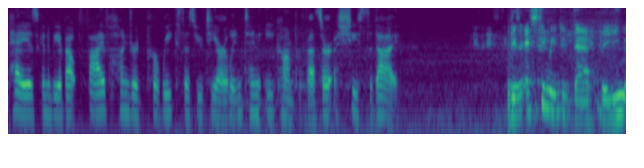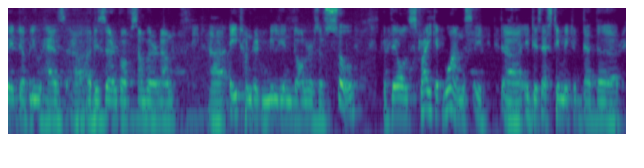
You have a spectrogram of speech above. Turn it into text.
pay is going to be about 500 per week, says UT Arlington econ professor Ashish Sedai. It is estimated that the UAW has uh, a reserve of somewhere around uh, $800 million or so. If they all strike at once, it, uh, it is estimated that the,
